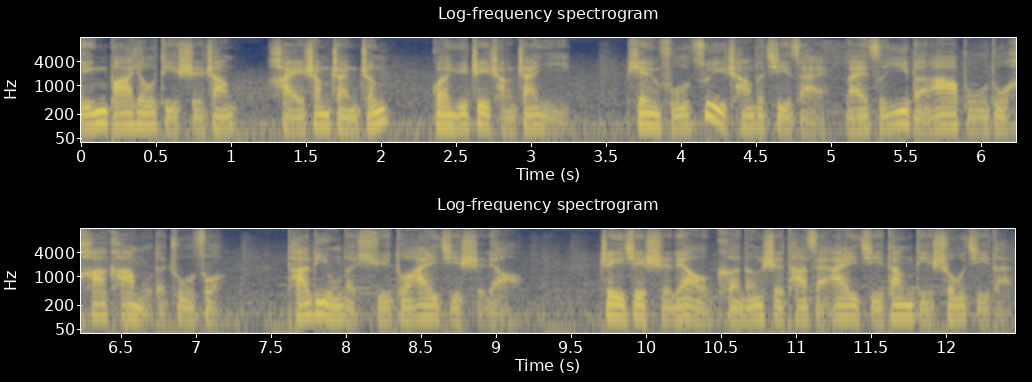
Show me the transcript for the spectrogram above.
零八幺第十章海上战争。关于这场战役，篇幅最长的记载来自伊本阿卜杜哈卡姆的著作。他利用了许多埃及史料，这些史料可能是他在埃及当地收集的，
